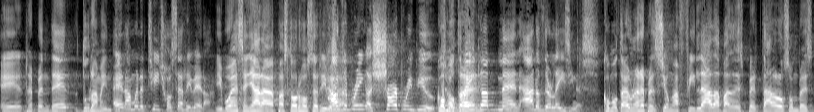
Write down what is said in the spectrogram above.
eh, reprender duramente. And I'm going to teach Jose Rivera Y voy a enseñar al pastor José how to Rivera bring a sharp rebuke Cómo to traer- wake up men out of their laziness. cómo traer una reprensión afilada para despertar a los hombres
